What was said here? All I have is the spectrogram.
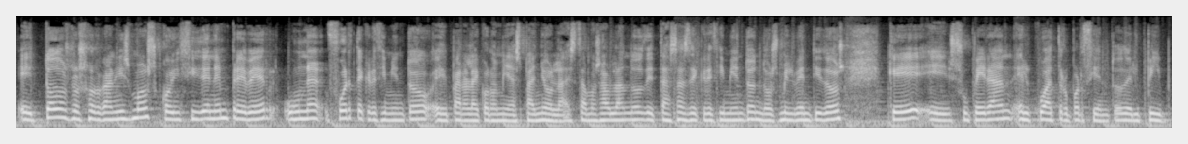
eh, todos los organismos coinciden en prever un fuerte crecimiento eh, para la economía española. Estamos hablando de tasas de crecimiento en 2022 que superan el 4% del PIB.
